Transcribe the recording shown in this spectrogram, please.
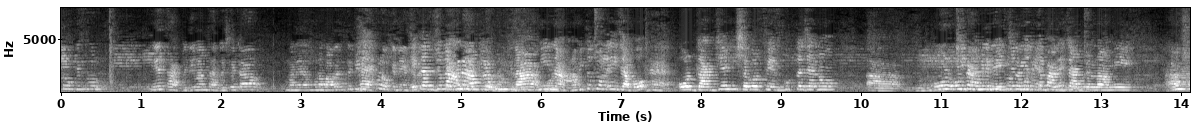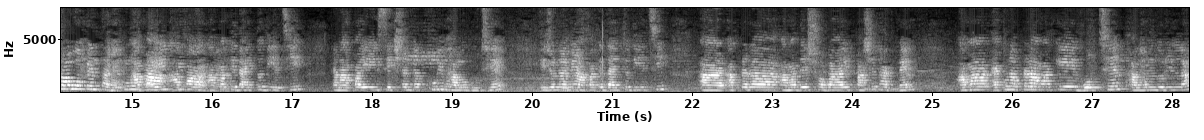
তো কিছু ইয়ে থাকবে ডিমান্ড থাকবে সেটা মানে ওনার বাবার সাথে হ্যাঁ কিছু করে ওকে নিয়ে এটার জন্য এখানে আমরা আমরা কোনো না আমি না আমি তো চলেই যাব। হ্যাঁ। ওর গার্জিয়ান হিসেবে ওর ফেসবুকটা যেন ওর- ওর করতে পারে যার জন্য আমি সব ওপেন থাকে কোনো। আপাকে দায়িত্ব দিয়েছি কারণ আপা এই সেকশনটা খুবই ভালো বুঝে এই জন্য আমি আপাকে দায়িত্ব দিয়েছি। আর আপনারা আমাদের সবাই পাশে থাকবেন। আমার এখন আপনারা আমাকে বলছেন আলহামদুলিল্লাহ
